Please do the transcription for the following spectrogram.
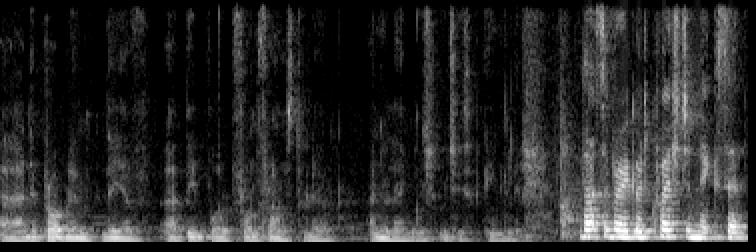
uh, the problem they have uh, people from France to learn a new language, which is English? That's a very good question, Nixon.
